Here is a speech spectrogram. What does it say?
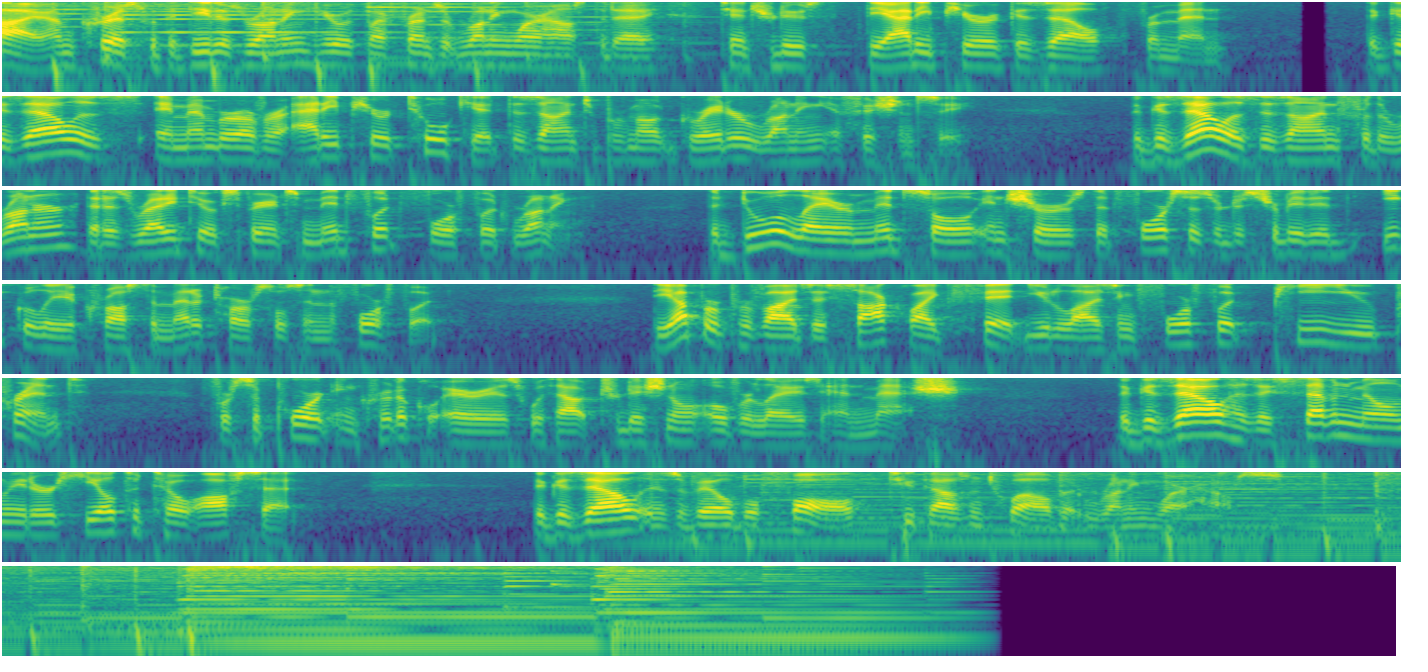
Hi, I'm Chris with Adidas Running, here with my friends at Running Warehouse today to introduce the AdiPure Gazelle for men. The Gazelle is a member of our AdiPure toolkit designed to promote greater running efficiency. The Gazelle is designed for the runner that is ready to experience midfoot, forefoot running. The dual layer midsole ensures that forces are distributed equally across the metatarsals in the forefoot. The upper provides a sock-like fit utilizing forefoot PU print for support in critical areas without traditional overlays and mesh. The Gazelle has a 7mm heel-to-toe offset. The Gazelle is available fall 2012 at Running Warehouse.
